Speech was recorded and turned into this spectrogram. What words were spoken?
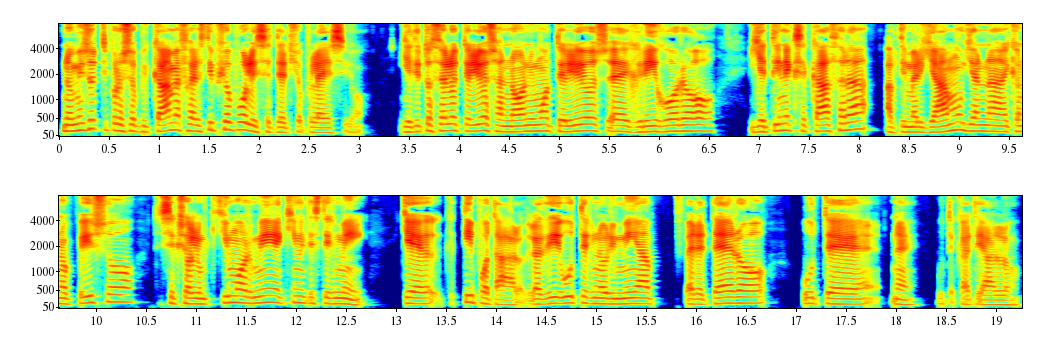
νομίζω ότι προσωπικά με ευχαριστεί πιο πολύ σε τέτοιο πλαίσιο. Γιατί το θέλω τελείως ανώνυμο, τελείως ε, γρήγορο. Γιατί είναι ξεκάθαρα από τη μεριά μου για να ικανοποιήσω τη σεξουαλική μου ορμή εκείνη τη στιγμή. Και τίποτα άλλο. Δηλαδή ούτε γνωριμία περαιτέρω, ούτε, ναι, ούτε κάτι άλλο.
